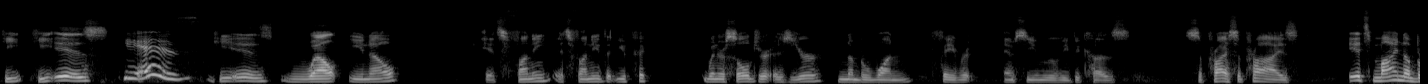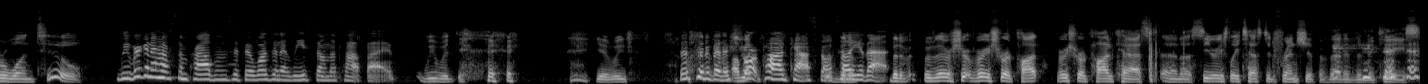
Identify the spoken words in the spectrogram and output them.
he he is. He is. He is. Well, you know, it's funny. It's funny that you picked Winter Soldier as your number one favorite MCU movie because, surprise, surprise, it's my number one too. We were gonna have some problems if it wasn't at least on the top five. We would, yeah, we. This would have been a short podcast. I'll tell you that. But a, a very short, very short pot, very short podcast, and a seriously tested friendship. If that had been the case,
